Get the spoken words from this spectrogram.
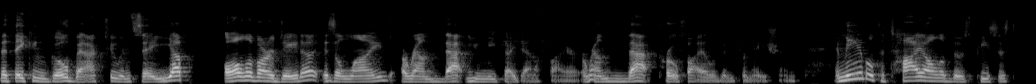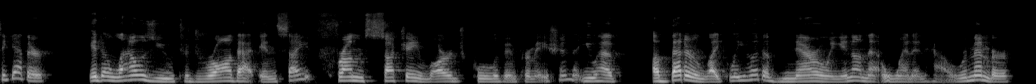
that they can go back to and say, yep, all of our data is aligned around that unique identifier, around that profile of information. And being able to tie all of those pieces together, it allows you to draw that insight from such a large pool of information that you have a better likelihood of narrowing in on that when and how. Remember,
